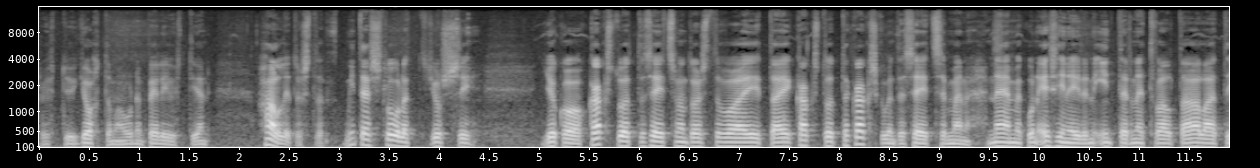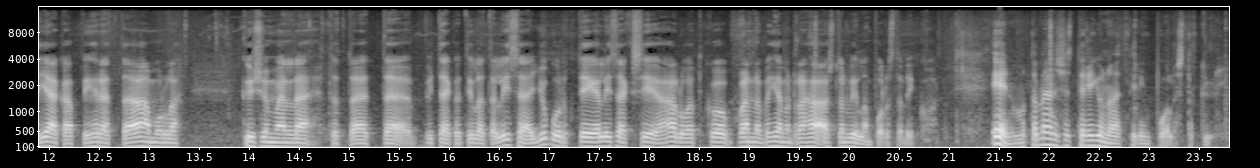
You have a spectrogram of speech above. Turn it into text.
ryhtyy johtamaan uuden peliyhtiön – hallitusta. Mitäs luulet Jussi, joko 2017 vai tai 2027 näemme, kun esineiden internet valtaa ala, että jääkaappi herättää aamulla kysymällä, tota, että pitääkö tilata lisää jogurttia ja lisäksi haluatko panna hieman rahaa Aston Villan puolesta likoon? En, mutta Manchester Unitedin puolesta kyllä.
